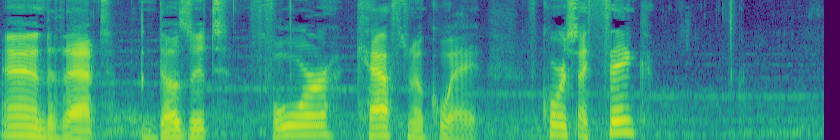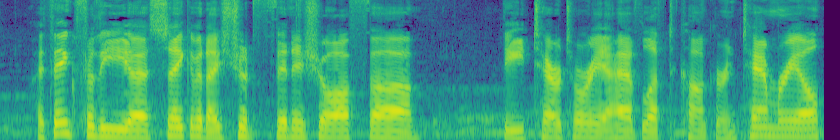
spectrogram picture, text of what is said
And that does it for Cathnoquey. Of course, I think... I think for the uh, sake of it, I should finish off uh, the territory I have left to conquer in Tamriel.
